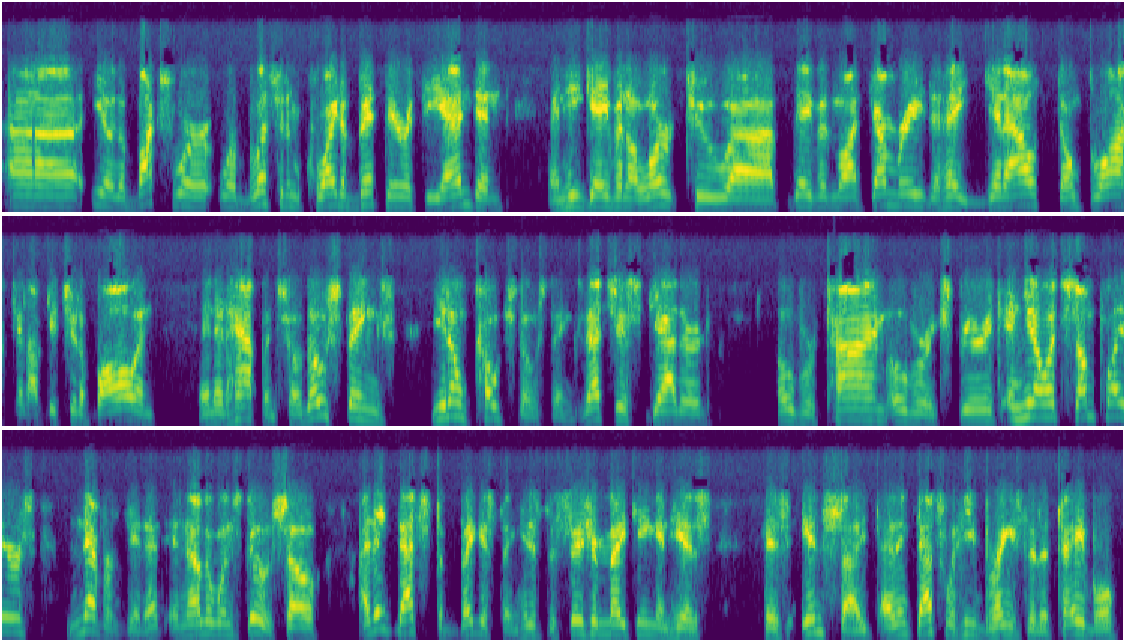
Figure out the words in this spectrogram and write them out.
uh, you know, the Bucks were were blitzing him quite a bit there at the end, and and he gave an alert to uh, David Montgomery that hey, get out, don't block, and I'll get you the ball, and and it happened. So those things you don't coach those things. That's just gathered over time, over experience, and you know what? Some players never get it, and other ones do. So I think that's the biggest thing: his decision making and his his insight. I think that's what he brings to the table.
